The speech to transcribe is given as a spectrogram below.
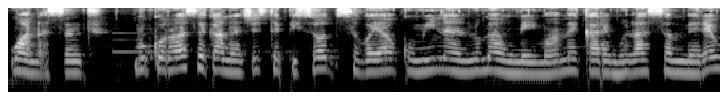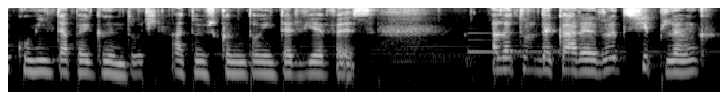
Oana sunt. Bucuroasă ca în acest episod să vă iau cu mine în lumea unei mame care mă lasă mereu cu mintea pe gânduri atunci când o intervievez. Alături de care râd și plâng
